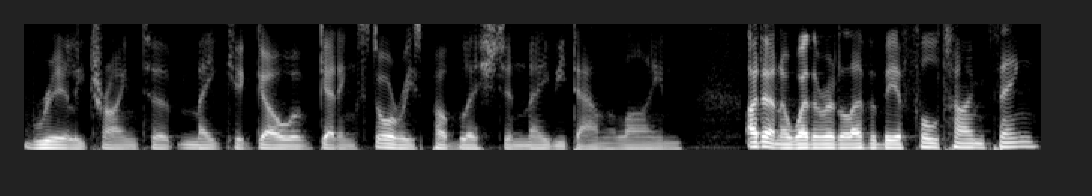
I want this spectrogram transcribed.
really trying to make a go of getting stories published and maybe down the line. I don't know whether it'll ever be a full time thing.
